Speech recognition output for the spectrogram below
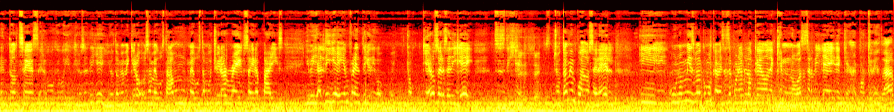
Entonces era como que, güey, yo quiero ser DJ. Yo también me quiero, o sea, me gustaba, me gusta mucho ir a raves, a ir a parties. Y veía al DJ enfrente y yo digo, güey, yo quiero ser ese DJ. Entonces dije, sí, sí. yo también puedo ser él. Y uno mismo como que a veces se pone bloqueo de que no vas a ser DJ, de que, ay, porque ves la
